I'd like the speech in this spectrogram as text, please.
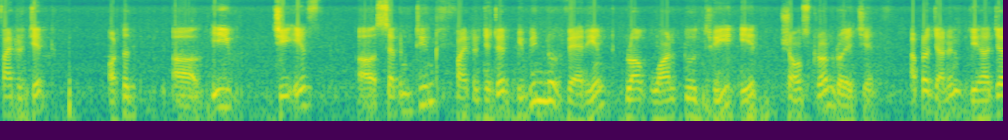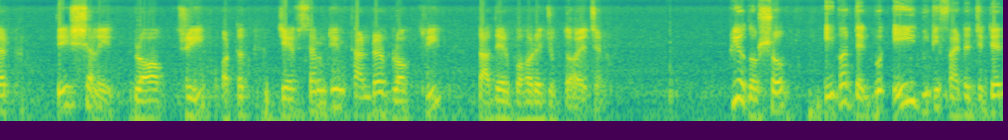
ফাইটার জেট অর্থাৎ এই জেএফ সেভেন্টিন ফাইটার জেটের বিভিন্ন variant block one two three এর সংস্করণ রয়েছে। আপনারা জানেন দুই হাজার তেইশ সালে ব্লক থ্রি অর্থাৎ JF seventeen thunder block three তাদের বহরে যুক্ত হয়েছে প্রিয় দর্শক, এবার দেখব এই দুটি ফাইটার জেটের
